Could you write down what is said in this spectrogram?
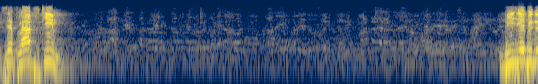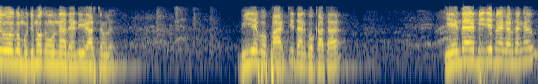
It's a flop scheme బీజేపీకి ఒక ముడ్డిముఖం ఉన్నదండి ఈ రాష్ట్రంలో. బీజేపీ పార్టీ దానికి ఒక కథ. ఏందా బీజేపీ నాకు అర్థం కాదు?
